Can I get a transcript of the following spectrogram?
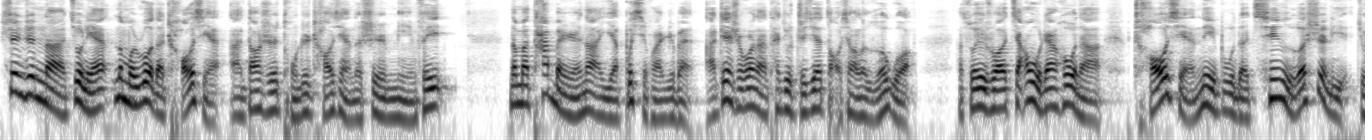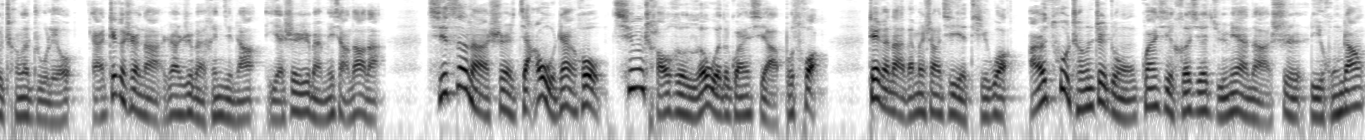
甚至呢，就连那么弱的朝鲜啊，当时统治朝鲜的是闵妃。那么他本人呢也不喜欢日本啊，这时候呢他就直接倒向了俄国，所以说甲午战后呢，朝鲜内部的亲俄势力就成了主流啊，这个事儿呢让日本很紧张，也是日本没想到的。其次呢是甲午战后清朝和俄国的关系啊不错，这个呢咱们上期也提过，而促成这种关系和谐局面的是李鸿章。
